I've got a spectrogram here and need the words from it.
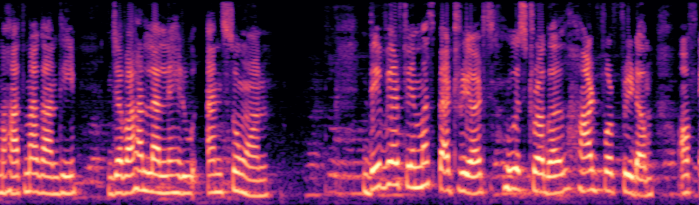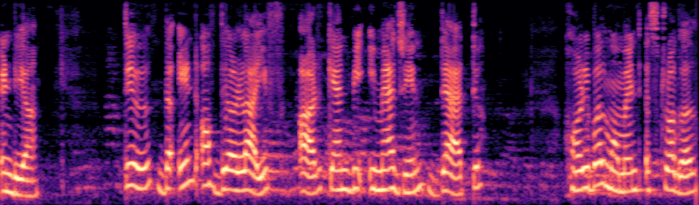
Mahatma Gandhi, Jawaharlal Nehru, and so on. They were famous patriots who struggled hard for freedom of India. Till the end of their life, or can be imagined that horrible moment a struggle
